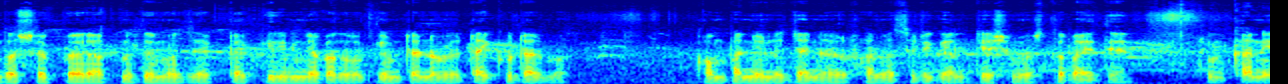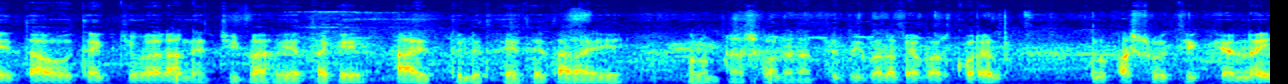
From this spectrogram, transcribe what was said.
দর্শক ভাইয়ের, আপনাদের মাঝে একটা ক্রিম নিয়ে কথা বলব। ক্রিমটার নাম হলো টাইকোডার্মা। কোম্পানি হলো জেনারেল ফার্মাসিউটিক্যাল যে সমস্ত ভাইদের চুলকানি এক চিবা রানের চিপা হয়ে থাকে আয় তুলিত হয়ে থাকে, তারা এই মলমটা সকালে রাতে দুইবেলা ব্যবহার করেন। কোনো পার্শ্ব প্রতিক্রিয়া নাই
